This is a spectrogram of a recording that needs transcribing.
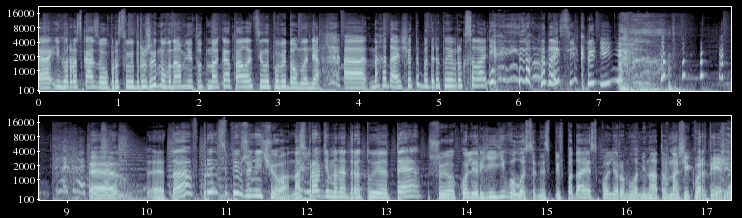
е, Ігор розказував про свою дружину, вона мені тут накатала ціле повідомлення. Е, нагадай, що тебе дратує в Роксолані? Нагадай всій країні. Е, е, та, в принципі, вже нічого. Насправді мене дратує те, що колір її волосся не співпадає з кольором ламіната в нашій квартирі.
